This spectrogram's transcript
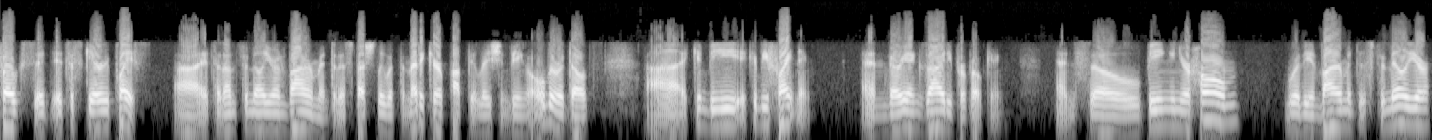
folks, it, it's a scary place. Uh, it's an unfamiliar environment, and especially with the Medicare population being older adults, uh, it can be it can be frightening and very anxiety provoking. And so, being in your home where the environment is familiar,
